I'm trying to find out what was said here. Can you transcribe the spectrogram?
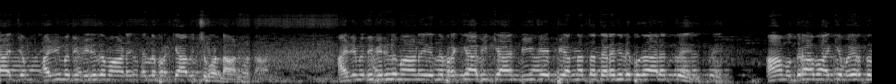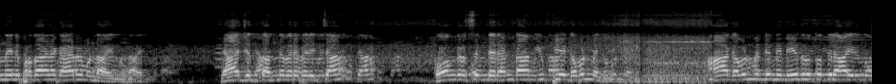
രാജ്യം അഴിമതി വിരുദ്ധമാണ് എന്ന് പ്രഖ്യാപിച്ചുകൊണ്ടാണ്. അഴിമതി വിരുദ്ധമാണ് എന്ന് പ്രഖ്യാപിക്കാൻ ബി ജെ പി അന്നത്തെ തെരഞ്ഞെടുപ്പ് കാലത്ത് ആ മുദ്രാവാക്യം ഉയർത്തുന്നതിന് പ്രധാന കാരണമുണ്ടായിരുന്നു. രാജ്യത്ത് അന്ന് വരെ ഭരിച്ച കോൺഗ്രസിന്റെ രണ്ടാം യു പി എ ഗവൺമെന്റ്. ആ ഗവൺമെന്റിന്റെ നേതൃത്വത്തിലായിരുന്നു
